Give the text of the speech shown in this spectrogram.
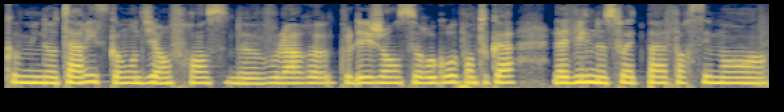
communautariste, comme on dit en France, de vouloir que les gens se regroupent. En tout cas, la ville ne souhaite pas forcément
